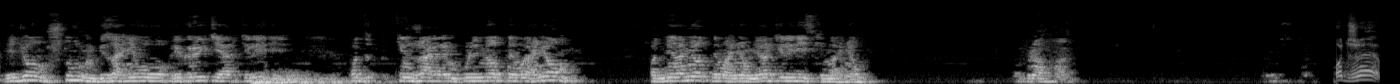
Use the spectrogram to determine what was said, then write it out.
Ведем штурм без огневого прикрытия артиллерии под кинжальным пулеметным огнем, под минометным огнем и артиллерийским огнем. Отже,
